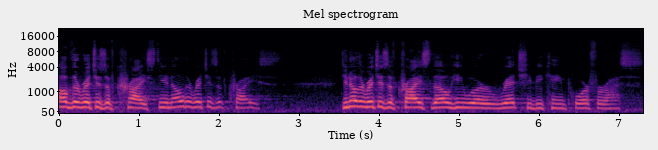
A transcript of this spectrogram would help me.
of the riches of Christ. Do you know the riches of Christ? Do you know the riches of Christ? Though he were rich, he became poor for us.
